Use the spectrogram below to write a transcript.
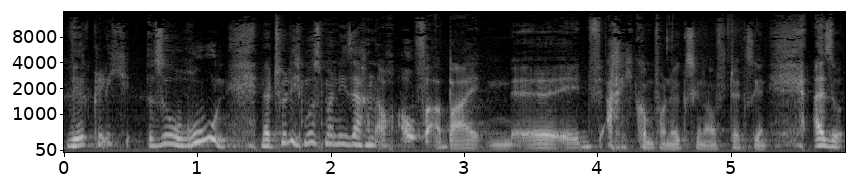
wirklich so ruhen. Natürlich muss man die Sachen auch aufarbeiten. Äh, ach, ich komme von Höchstgen auf Stöckchen. Also,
